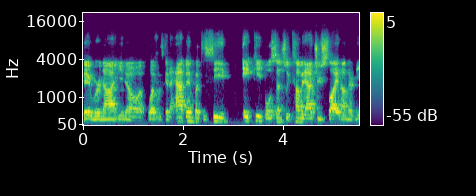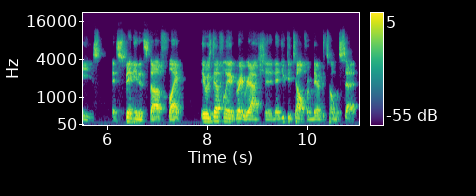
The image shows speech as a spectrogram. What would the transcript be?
They were not, you know, of what was going to happen. But to see eight people essentially coming at you, sliding on their knees and spinning and stuff, like it was definitely a great reaction. And you could tell from there the tone was set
